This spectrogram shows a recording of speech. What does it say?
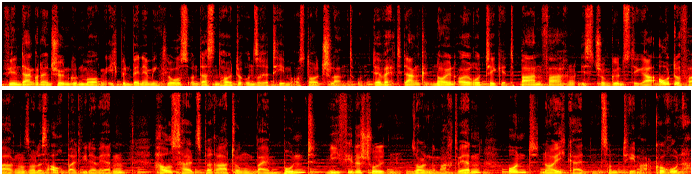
Vielen Dank und einen schönen guten Morgen. Ich bin Benjamin Kloß und das sind heute unsere Themen aus Deutschland und der Welt. Dank 9-Euro-Ticket. Bahnfahren ist schon günstiger. Autofahren soll es auch bald wieder werden. Haushaltsberatungen beim Bund. Wie viele Schulden sollen gemacht werden? Und Neuigkeiten zum Thema Corona.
